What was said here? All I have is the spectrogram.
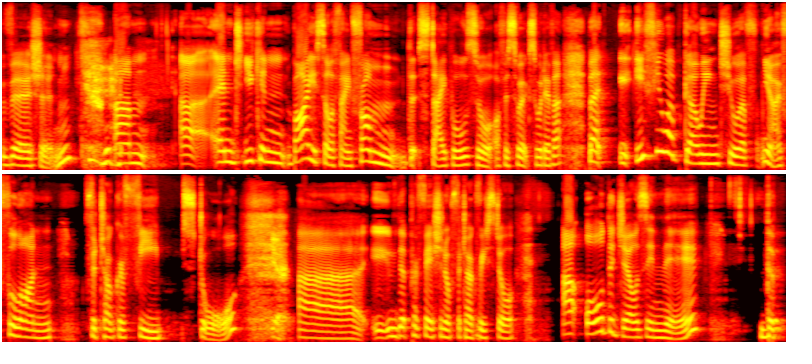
version. Um, uh, and you can buy your cellophane from the Staples or Officeworks or whatever. But if you are going to a you know full on photography store, Yeah. uh, the professional photography store. Are all the gels in there the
